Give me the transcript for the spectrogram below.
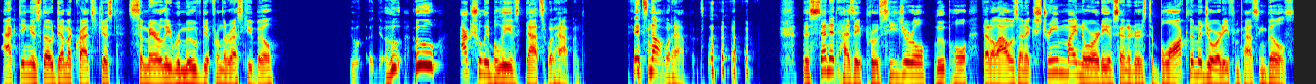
acting as though Democrats just summarily removed it from the rescue bill? Who who actually believes that's what happened? It's not what happened. the Senate has a procedural loophole that allows an extreme minority of senators to block the majority from passing bills.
